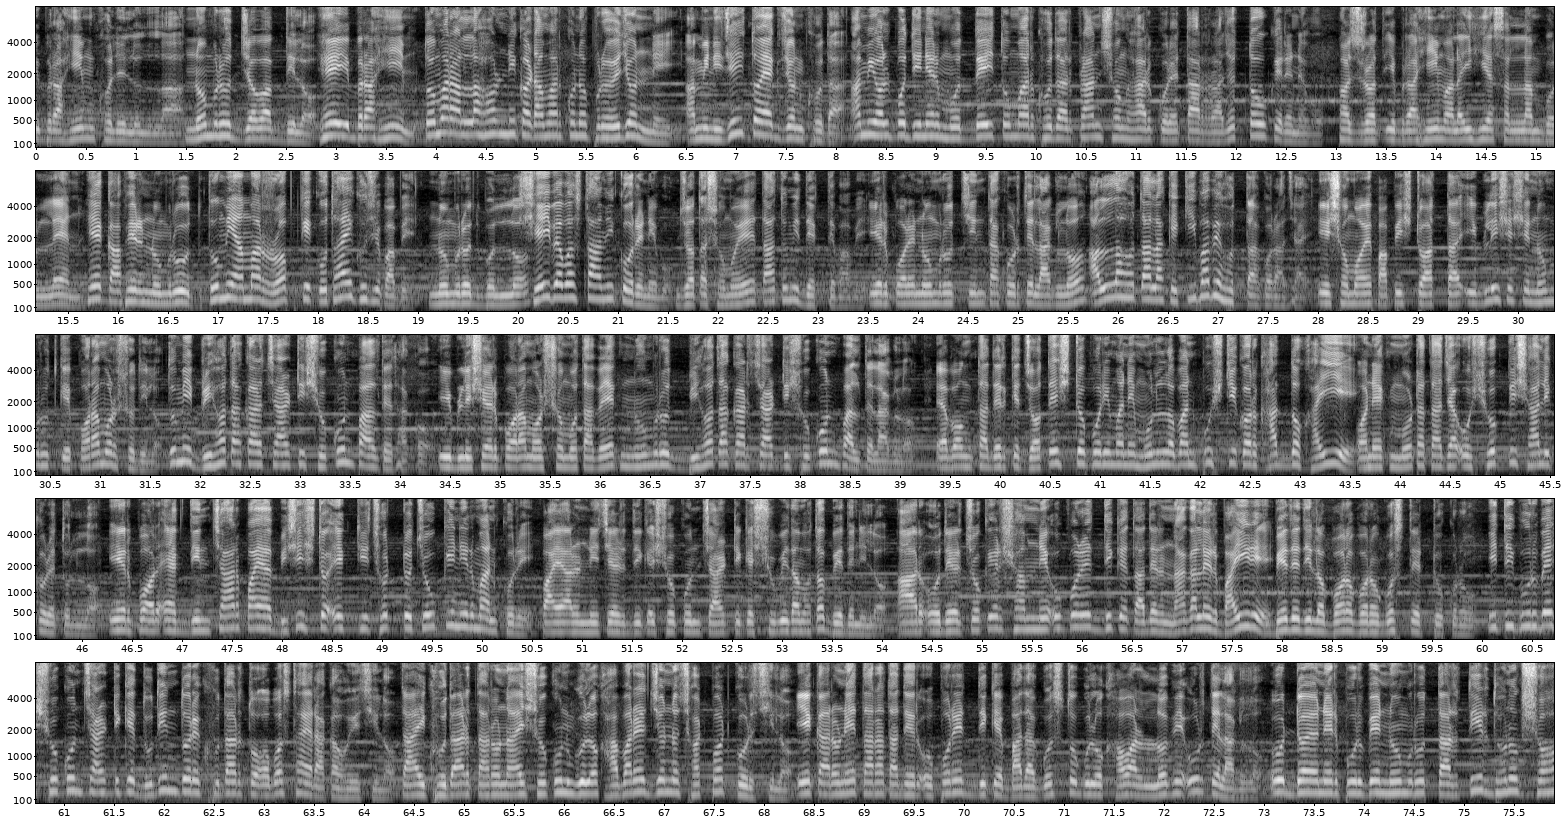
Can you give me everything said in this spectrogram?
ইব্রাহিম খলিলুল্লাহ। নমরুদ জবাব দিল, হে ইব্রাহিম, তোমার আল্লাহর নিকট আমার কোনো প্রয়োজন নেই। আমি নিজেই তো একজন খোদা। আমি অল্প দিনের মধ্যেই তোমার খোদার প্রাণ সংহার করে তার রাজত্বও কেড়ে নেব। হজরত ইব্রাহিম আলাইহিয়াসাল্লাম বললেন, হে কাফের নমরুদ, তুমি আমার রবকে কোথায় খুঁজে পাবে? নমরুদ বলল, সেই ব্যবস্থা আমি করে নেব, যথা সময়ে তা তুমি দেখতে পাবে। এরপরে নমরুদ চিন্তা করতে লাগল, আল্লাহ তালাকে কীভাবে হত্যা করা যায়? এ সময় পাপিষ্ট আত্মা ইবলিশ এসে নমরুদকে পরামর্শ দিল, তুমি বৃহৎ আকার চারটি শকুন পালতে থাকো। ইবলিশের পরামর্শ মোতাবেক নমরুদ বৃহৎ আকার চারটি শকুন পালতে লাগল এবং তাদেরকে যথেষ্ট পরিমাণে মূল্যবান পুষ্টিকর খাদ্য খাইয়ে অনেক মোটা তাজা ও শক্তিশালী করে তুলল। এরপর একদিন চার পায়া বিশিষ্ট একটি ছোট্ট চৌকি নির্মাণ করে পায়ার নিচের দিকে শকুন চারটিকে সুবিধা মতো বেঁধে নিল আর ওদের চোখের সামনে উপরের দিকে তাদের নাগালের বাইরে বেঁধে দিল বড় বড় গোস্তের টুকরো। ইতিপূর্বে শকুন চারটিকে দুদিন ধরে ক্ষুধার্ত অবস্থায় রাখা হয়েছিল। তাই ক্ষুধার তাড়নায় শকুনগুলো খাবারের জন্য ছটপট করছিল। এ কারণে তারা তাদের ওপরের দিকে বাঁধা গোস্তগুলো খাওয়ার লোভে উঠতে লাগল। উড্ডয়নের পূর্বে নমরুদ তার তীর ধনুক সহ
